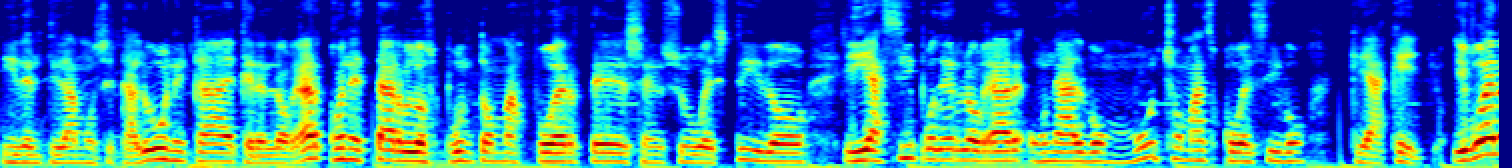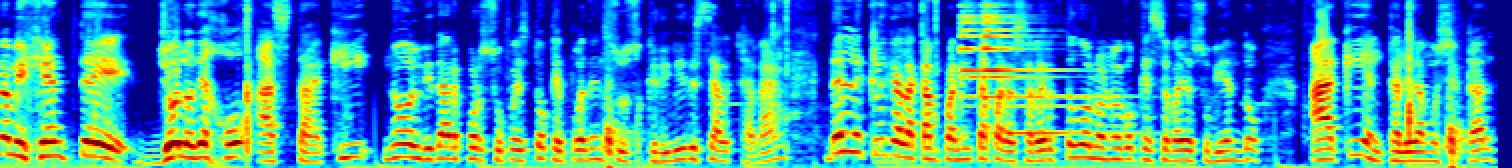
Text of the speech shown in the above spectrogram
identidad musical única, quieren lograr conectar los puntos más fuertes en su estilo y así poder lograr un álbum mucho más cohesivo que aquello. Y bueno mi gente, yo lo dejo hasta aquí. No olvidar por supuesto que pueden suscribirse al canal. Denle click a la campanita para saber todo lo nuevo que se vaya subiendo aquí en Calidad Musical.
